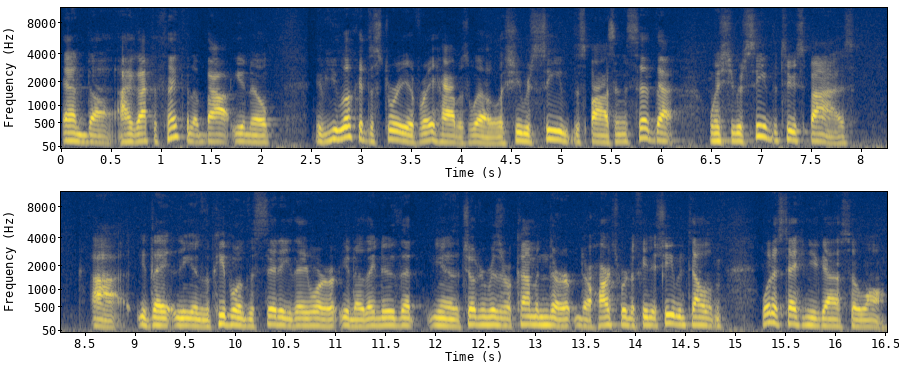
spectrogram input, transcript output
And uh, I got to thinking about, you know, if you look at the story of Rahab as well, she received the spies, and it said that when she received the two spies, uh, they, you know, the people of the city, they were, you know, they knew that, you know, the children of Israel were coming, their, their hearts were defeated. She even tells them, what has taken you guys so long?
